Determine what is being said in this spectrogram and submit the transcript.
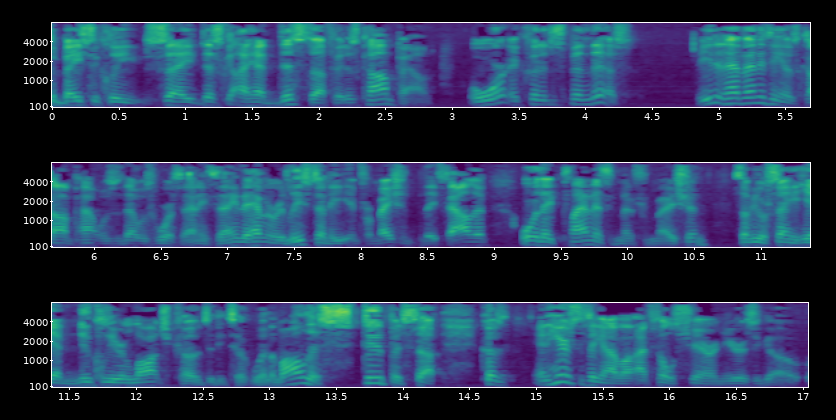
to basically say this guy had this stuff in his compound. Or it could have just been this. He didn't have anything in his compound was, that was worth anything. They haven't released any information. They found it, or they planted some information. Some people are saying he had nuclear launch codes that he took with him. All this stupid stuff. Because, and here's the thing I've, I've told Sharon years ago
